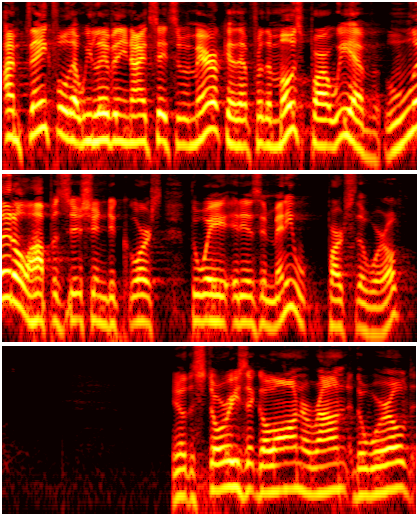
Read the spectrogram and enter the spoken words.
I'm thankful that we live in the United States of America, that for the most part, we have little opposition to course the way it is in many parts of the world. You know, the stories that go on around the world,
